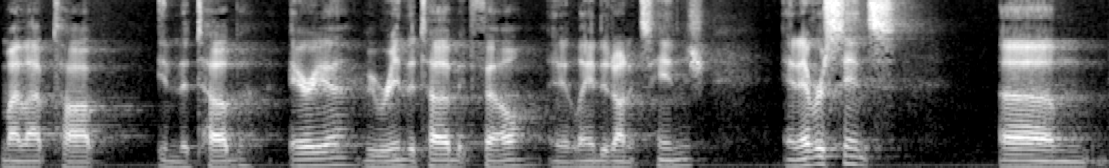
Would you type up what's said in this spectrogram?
my laptop in the tub area. We were in the tub, it fell, and it landed on its hinge. And ever since, um,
